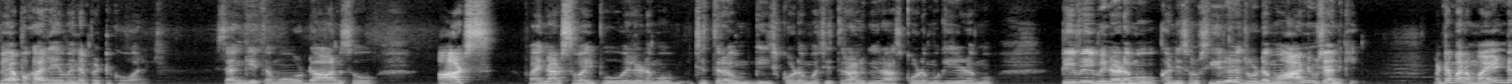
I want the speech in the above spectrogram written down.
వ్యాపకాలు ఏమైనా పెట్టుకోవాలి. సంగీతము డాన్సు ఆర్ట్స్ ఫైన్ ఆర్ట్స్ వైపు వెళ్ళడము చిత్రం గీసుకోవడము చిత్రాలు రాసుకోవడము గీయడము టీవీ వినడము కనీసం సీరియల్ చూడడము ఆ నిమిషానికి. అంటే మన మైండ్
